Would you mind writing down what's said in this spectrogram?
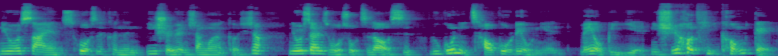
neuroscience 或是可能医学院相关的科系，像 neuroscience，我所知道的是，如果你超过六年没有毕业，你需要提供给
